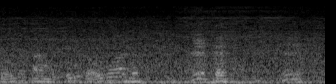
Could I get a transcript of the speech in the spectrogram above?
tuổi có tao 19 tuổi quá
